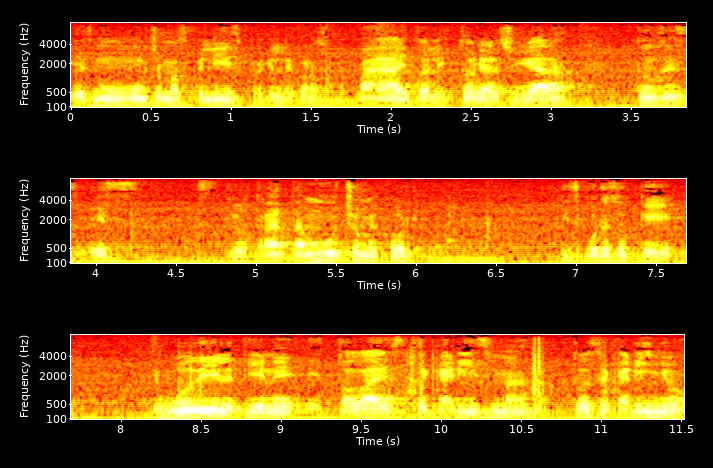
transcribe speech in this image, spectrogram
Es mucho más feliz porque le recuerda a su papá y toda la historia, la chingada. Entonces, es, lo trata mucho mejor. Y es por eso que Woody le tiene todo este carisma, todo ese cariño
